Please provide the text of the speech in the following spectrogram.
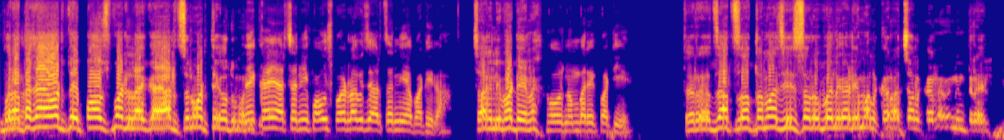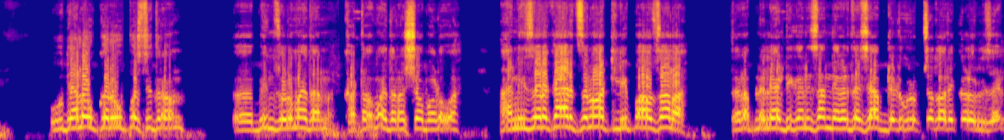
बरं आता काय वाटतंय? पाऊस पडलाय काय? अडचण वाटते का नाही तुम्हाला काही अडचण नाही. पाऊस पडला बी अडचण नाही या पाठीला. चांगली फाटी आहे ना? हो नंबर एक पाठी आहे. तर जात जाता माझी सर्व बैलगाडी मालकांना चालकांना विनंती राहील. उद्या लवकर उपस्थित राहून बिनजोड मैदान खटाव मैदानात शोभाडवा. आणि जर काय अडचण वाटली पाऊस आला तर आपल्याला या ठिकाणी संध्याकाळी त्याची अपडेट ग्रुपच्या द्वारे कळवली जाईल.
